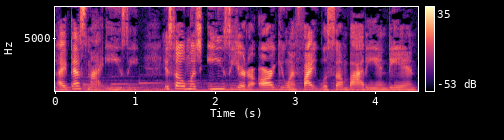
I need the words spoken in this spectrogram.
Like that's not easy. It's so much easier to argue and fight with somebody and then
